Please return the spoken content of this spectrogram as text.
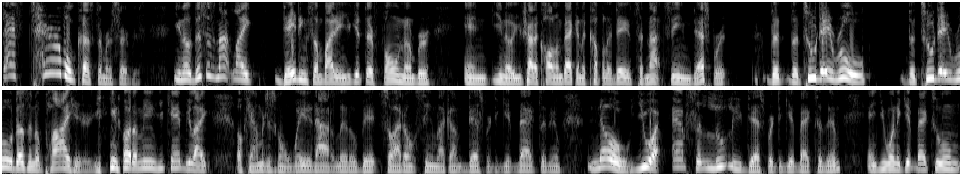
That's terrible customer service. You know, this is not like dating somebody and you get their phone number and you know you try to call them back in a couple of days to not seem desperate. The the two day rule, the two day rule doesn't apply here. You know what I mean? You can't be like, okay, I'm just gonna wait it out a little bit so I don't seem like I'm desperate to get back to them. No, you are absolutely desperate to get back to them, and you want to get back to them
